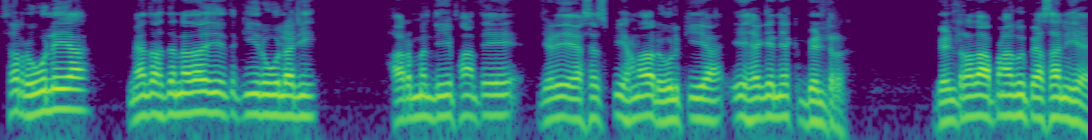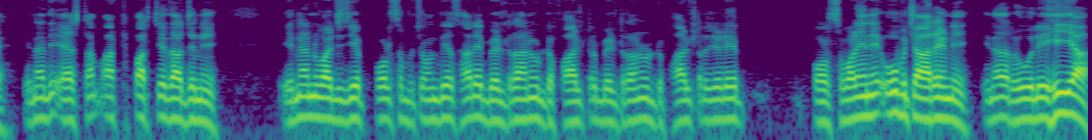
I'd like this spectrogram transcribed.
ਸਰ ਰੋਲ ਇਹ ਆ। ਮੈਂ ਦੱਸ ਦਿੰਦਾ ਦਾ ਇਹ ਕੀ ਰੋਲ ਆ ਜੀ? ਹਰਮਨਦੀਪ ਹਾਂ ਤੇ ਜਿਹੜੇ ਐਸਐਸਪੀ ਉਹਨਾਂ ਦਾ ਰੋਲ ਕੀ ਆ, ਇਹ ਹੈਗੇ ਨੇ ਇੱਕ ਬਿਲਡਰ। ਬਿਲਡਰਾਂ ਦਾ ਆਪਣਾ ਕੋਈ ਪੈਸਾ ਨਹੀਂ ਹੈ। ਇਹਨਾਂ ਦੇ ਇਸ ਟਾਈਮ 8 ਪਰਚੇ ਦਰਜ ਨੇ। ਇਹਨਾਂ ਨੂੰ ਅੱਜ ਜੇ ਪੁਲਿਸ ਬਚਾਉਂਦੀ ਆ, ਸਾਰੇ ਬਿਲਡਰਾਂ ਨੂੰ ਡਿਫਾਲਟਰ ਬਿਲਡਰਾਂ ਨੂੰ ਡਿਫਾਲਟਰ ਜਿਹੜੇ ਪੁਲਿਸ ਵਾਲੇ ਨੇ, ਉਹ ਬਚਾ ਰਹੇ ਨੇ। ਇਹਨਾਂ ਦਾ ਰੋਲ ਇਹੀ ਆ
